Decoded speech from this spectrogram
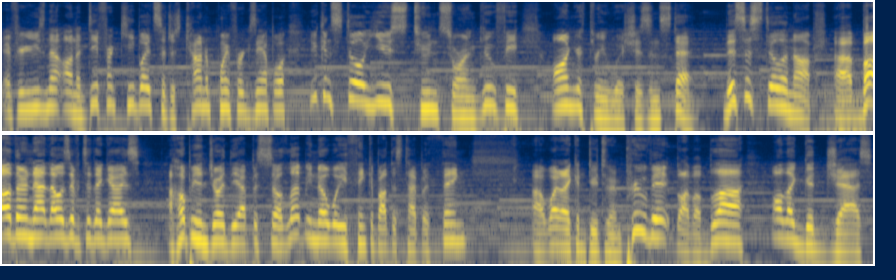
if you're using that on a different Keyblade such as Counterpoint for example, you can still use Toon, and Goofy on your three wishes instead. This is still an option. Uh, but other than that, that was it for today guys. I hope you enjoyed the episode. Let me know what you think about this type of thing. Uh, what I could do to improve it, blah, blah, blah, all that good jazz.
